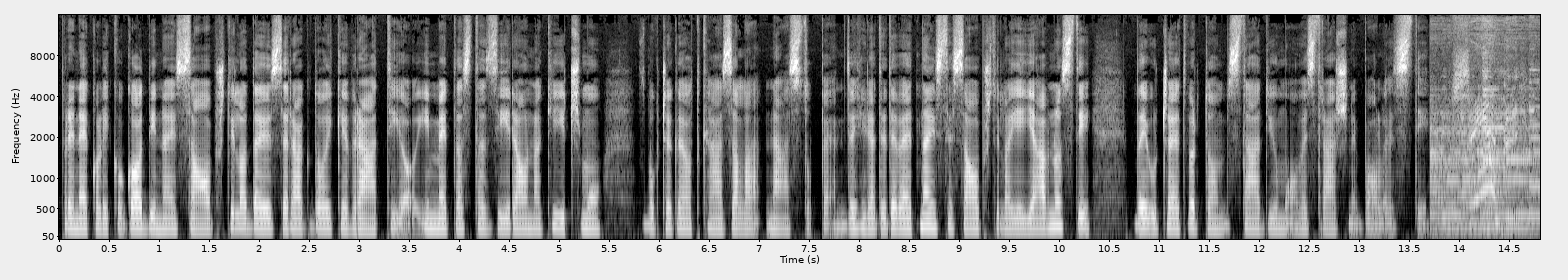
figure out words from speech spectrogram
Pre nekoliko godina je saopštila da joj se rak dojke vratio i metastazirao na kičmu, zbog čega je otkazala nastupe. 2019. saopštila je javnosti da je u četvrtom stadijumu ove strašne bolesti. Sandy!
